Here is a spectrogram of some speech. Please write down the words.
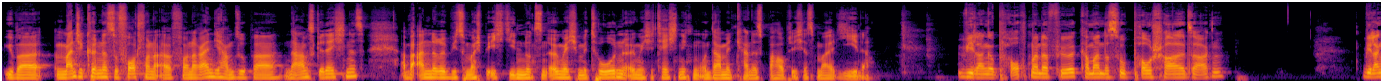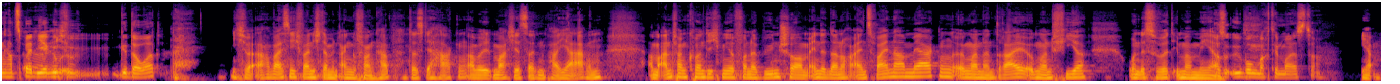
Über, manche können das sofort von äh, vornherein, die haben super Namensgedächtnis, aber andere, wie zum Beispiel ich, die nutzen irgendwelche Methoden, irgendwelche Techniken und damit kann es, behaupte ich erstmal, jeder. Wie lange braucht man dafür? Kann man das so pauschal sagen? Wie lange hat es bei äh, dir ge gedauert? Ich weiß nicht, wann ich damit angefangen habe. Das ist der Haken, aber mache ich jetzt seit ein paar Jahren. Am Anfang konnte ich mir von der Bühnenshow am Ende dann noch ein, zwei Namen merken, irgendwann dann drei, irgendwann vier und es wird immer mehr. Also Übung macht den Meister. Ja,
